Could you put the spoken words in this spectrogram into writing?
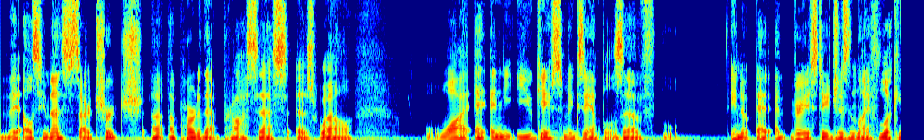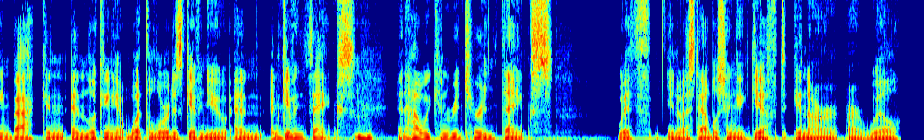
the LCMS, our church, uh, a part of that process as well. Why? And you gave some examples of you know at, at, various stages in life looking back and, and looking at what the lord has given you and and giving thanks mm-hmm. and how we can return thanks with you know establishing a gift in our our will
